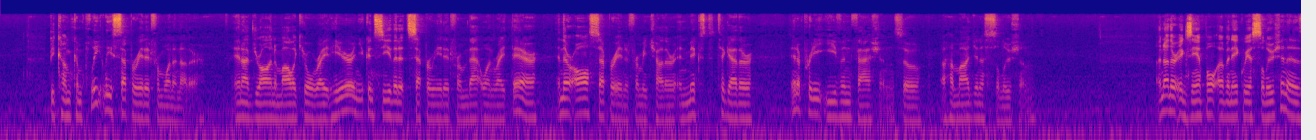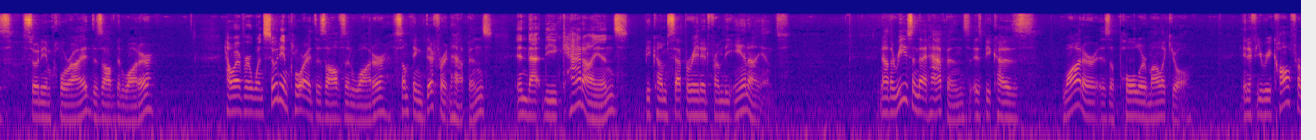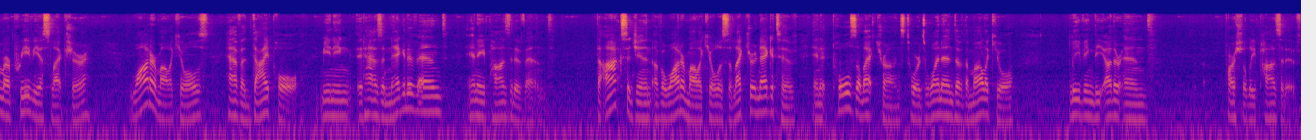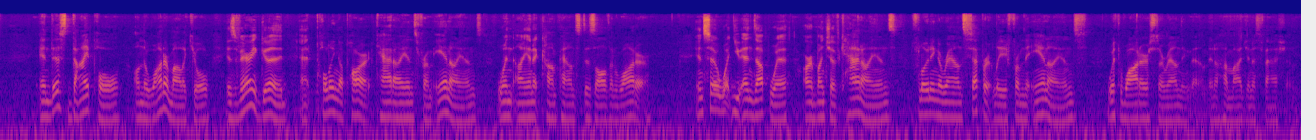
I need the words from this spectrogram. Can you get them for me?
become completely separated from one another. And I've drawn a molecule right here, and you can see that it's separated from that one right there, and they're all separated from each other and mixed together in a pretty even fashion, so a homogeneous solution. Another example of an aqueous solution is sodium chloride dissolved in water. However, when sodium chloride dissolves in water, something different happens in that the cations become separated from the anions. Now the reason that happens is because Water is a polar molecule. And if you recall from our previous lecture, water molecules have a dipole, meaning it has a negative end and a positive end. The oxygen of a water molecule is electronegative and it pulls electrons towards one end of the molecule, leaving the other end partially positive. And this dipole on the water molecule is very good at pulling apart cations from anions when ionic compounds dissolve in water. And so what you end up with are a bunch of cations floating around separately from the anions with water surrounding them in a homogeneous fashion.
